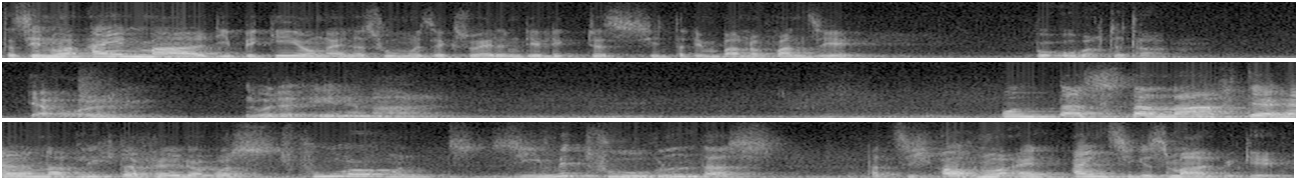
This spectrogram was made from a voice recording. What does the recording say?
dass Sie nur einmal die Begehung eines homosexuellen Deliktes hinter dem Bahnhof Wannsee beobachtet haben? Jawohl, nur das eine Mal. Und dass danach der Herr nach Lichterfelde Ost fuhr und Sie mitfuhren, das hat sich auch nur ein einziges Mal begeben.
